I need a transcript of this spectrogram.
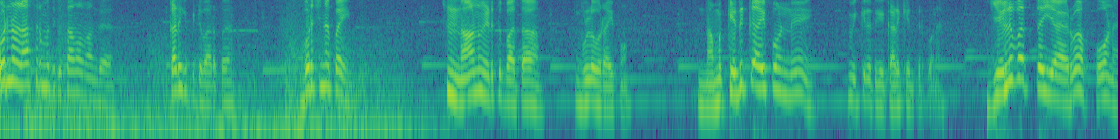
ஒரு நாள் ஆசிரமத்துக்கு சாமான் வாங்க கடைக்கு போயிட்டு வரப்ப ஒரு சின்ன பை. நானும் எடுத்து பார்த்தா உள்ள ஒரு ஐஃபோன் நமக்கு எதுக்கு ஐஃபோன்னு விற்கிறதுக்கு கடைக்கு எடுத்துகிட்டு போனேன். எழுபத்தையாயிரம் ரூபா ஃபோனை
